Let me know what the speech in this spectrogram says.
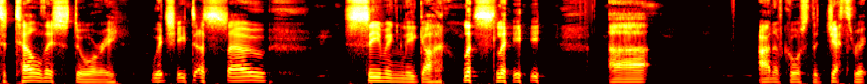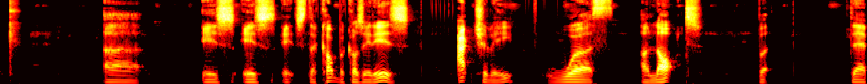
to tell this story, which he does so seemingly guilelessly, uh, and of course the Jethrik uh, is is it's the comp because it is actually worth a lot but they're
